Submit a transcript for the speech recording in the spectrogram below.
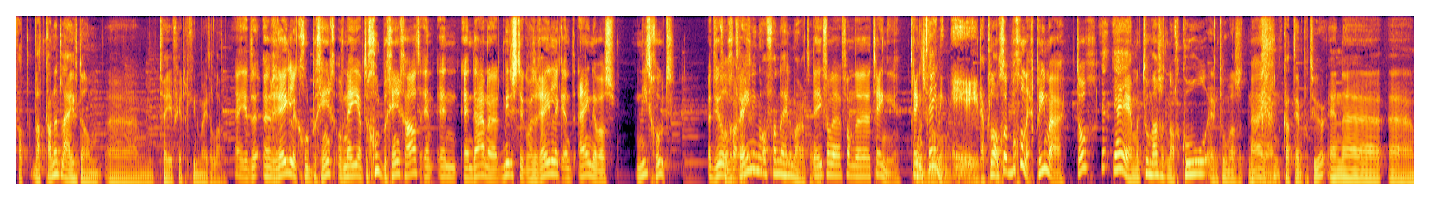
wat, wat kan het lijf dan ehm 42 kilometer lang. Ja, je hebt een redelijk goed begin... Of nee, je hebt een goed begin gehad. En, en, en daarna, het middenstuk was redelijk. En het einde was niet goed. Het wilde Van de training of van de hele marathon? nee, van de, van de trainingen. van de training. Nee, dat klopt. Het begon echt prima, toch? Ja, ja, ja, maar toen was het nog koel en toen was het Ah, ja. qua temperatuur. En eh, ehm,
